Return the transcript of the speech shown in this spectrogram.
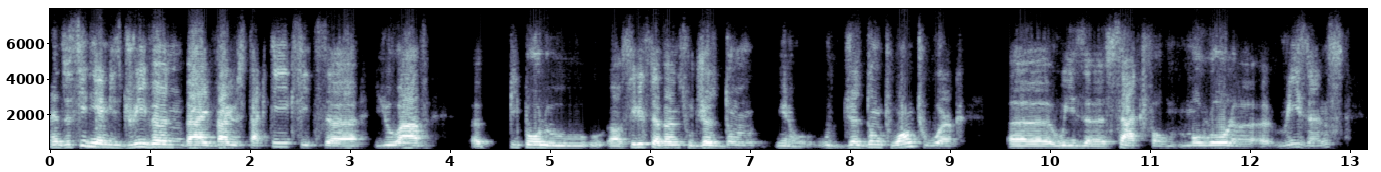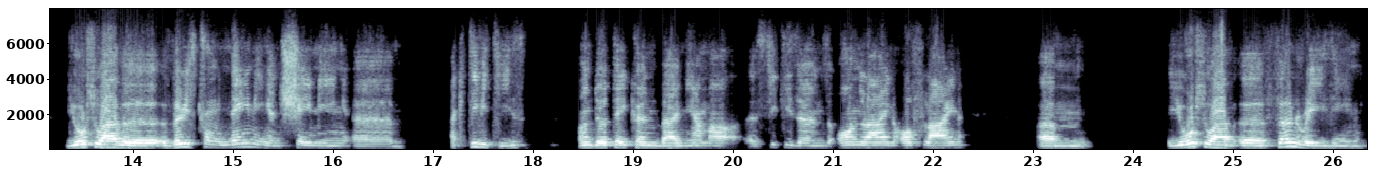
and the CDM is driven by various tactics. It's uh, you have uh, people who are civil servants who just don't, you know, who just don't want to work uh, with uh, SAC for moral uh, reasons. You also have a, a, very strong naming and shaming um, activities undertaken by Myanmar uh, citizens online, offline. Um, you also have a fundraising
